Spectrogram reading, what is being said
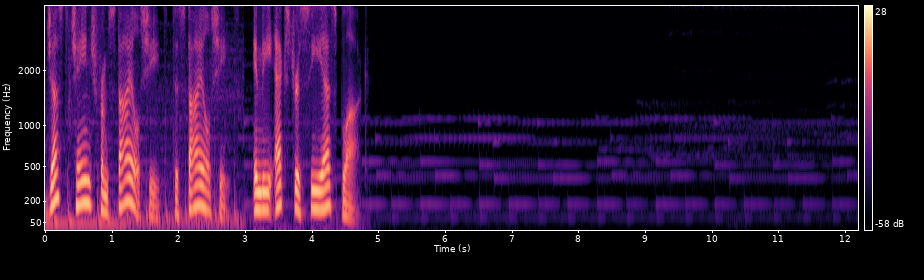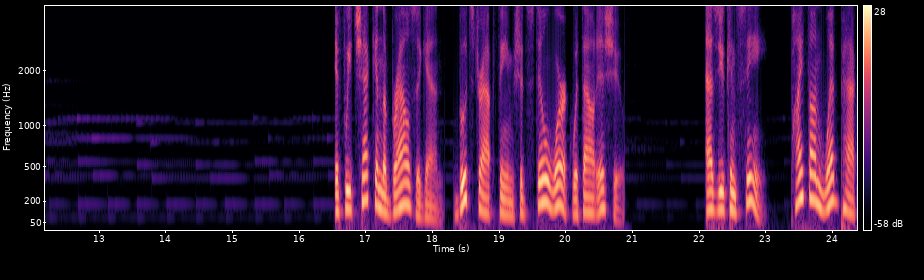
Just change from style sheet to style sheet in the extra CS block. If we check in the browse again, Bootstrap theme should still work without issue. As you can see, Python Webpack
